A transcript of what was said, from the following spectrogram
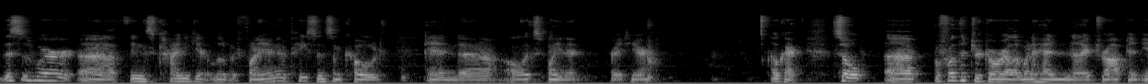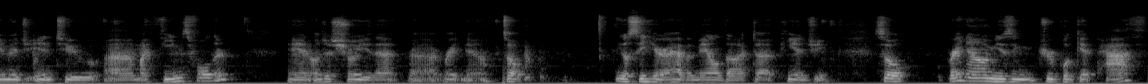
this is where uh, things kind of get a little bit funny. I'm going to paste in some code and uh, I'll explain it right here. Okay, so uh, before the tutorial I went ahead and I dropped an image into uh, my themes folder and I'll just show you that uh, right now. So you'll see here I have a mail.png. So right now I'm using Drupal get path.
